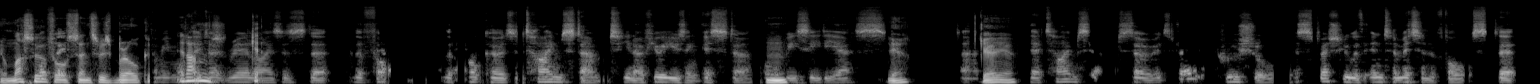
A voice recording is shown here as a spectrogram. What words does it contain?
Your mass air flow sensor is broken. I mean, what they don't realise is that the fault the fault codes are time stamped. You know, if you're using ISTA or mm. BCDS, yeah, yeah, yeah, they're time stamped. So it's very crucial, especially with intermittent faults, that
